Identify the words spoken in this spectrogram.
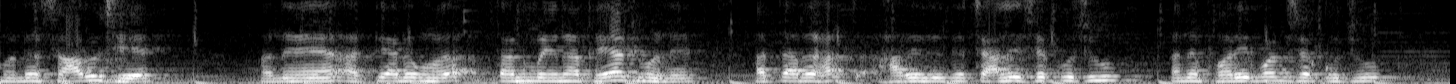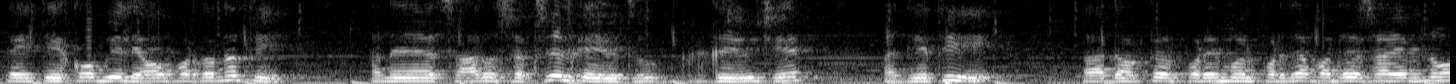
મને સારું છે અને અત્યારે હું ત્રણ મહિના થયા જ મને. અત્યારે સારી રીતે ચાલી શકું છું અને ફરી પણ શકું છું. કંઈ ટેકો બી લેવો પડતો નથી અને સારું સક્સેસ ગયું હતું, ગયું છે. જેથી ડૉક્ટર પરિમલ પ્રજાપતિ સાહેબનો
